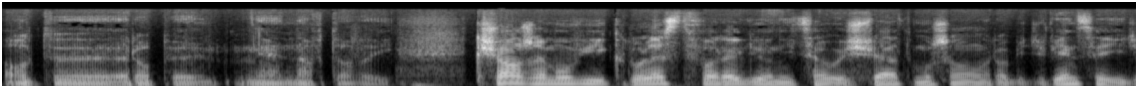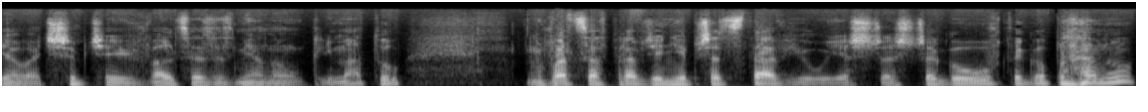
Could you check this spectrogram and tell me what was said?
od y, ropy y, naftowej. Książę mówi, królestwo, region i cały świat muszą robić więcej i działać szybciej w walce ze zmianą klimatu. Władca wprawdzie nie przedstawił jeszcze szczegółów tego planu.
